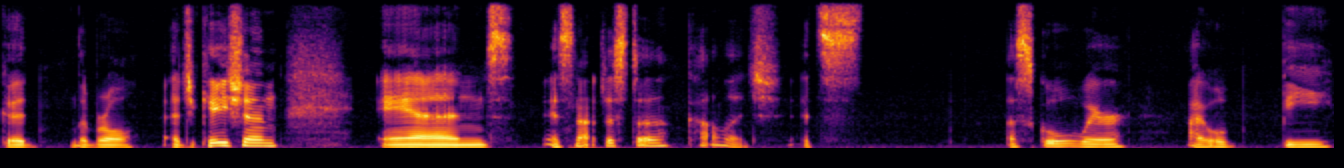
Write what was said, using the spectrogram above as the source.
good liberal education. And it's not just a college, it's a school where I will be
